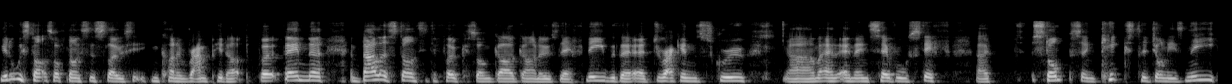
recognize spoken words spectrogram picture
it always starts off nice and slow, so you can kind of ramp it up. But then uh, Balor started to focus on Gargano's left knee with a, a dragon screw, um, and, and, then several stiff. Uh, stomps and kicks to Johnny's knee.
